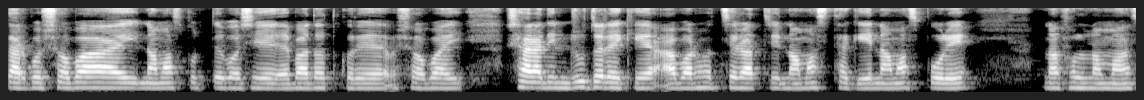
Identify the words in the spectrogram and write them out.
তারপর সবাই নামাজ পড়তে বসে, এবাদত করে সবাই সারাদিন রোজা রেখে আবার হচ্ছে রাত্রে নামাজ থাকে, নামাজ পড়ে, নফল নামাজ।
